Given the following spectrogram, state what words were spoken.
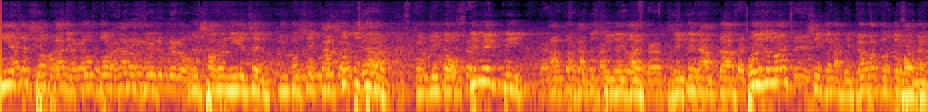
নিয়েছে সরকারে, কেউ দরকার আছে সরকার নিয়েছেন, কিন্তু কাজ কিন্তু এটা অল্টিমেটলি আপনার কাছে চলে যায়। যেখানে আপনার প্রয়োজন হয়, সেখানে আপনি ব্যবহার করতে পারবেন।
